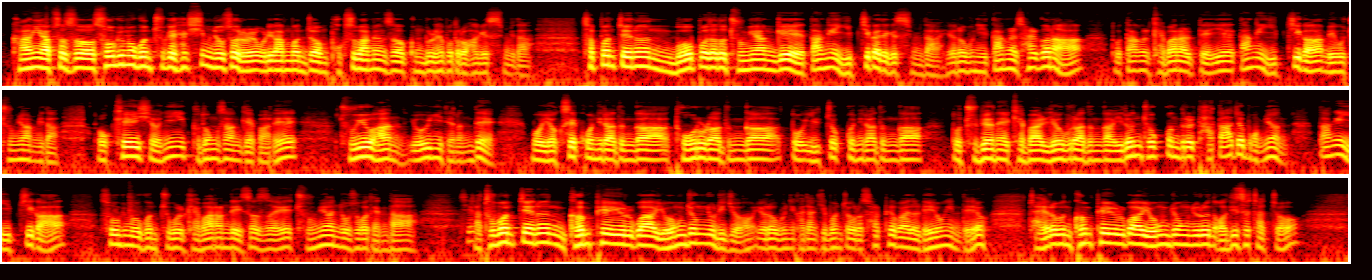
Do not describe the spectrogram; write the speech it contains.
강의 앞서서 소규모 건축의 핵심 요소를 우리가 한번 좀 복습하면서 공부를 해보도록 하겠습니다. 첫 번째는 무엇보다도 중요한 게 땅의 입지가 되겠습니다. 여러분이 땅을 살거나 또 땅을 개발할 때의 땅의 입지가 매우 중요합니다. 로케이션이 부동산 개발의 주요한 요인이 되는데 뭐 역세권이라든가 도로라든가 또 일조권이라든가 또 주변의 개발 여부라든가 이런 조건들을 다 따져보면 땅의 입지가 소규모 건축을 개발하는 데 있어서의 중요한 요소가 된다. 자, 두 번째는 건폐율과 용적률이죠. 여러분이 가장 기본적으로 살펴봐야 될 내용인데요. 자, 여러분 건폐율과 용적률은 어디서 찾죠?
